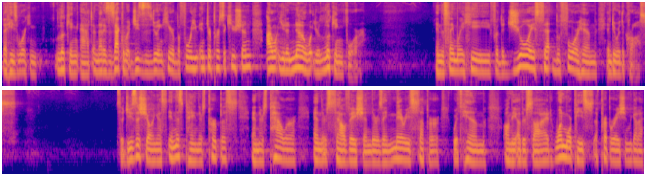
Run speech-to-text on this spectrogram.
that he's working looking at. And that is exactly what Jesus is doing here. Before you enter persecution, I want you to know what you're looking for. In the same way, he, for the joy set before him, endured the cross. So Jesus is showing us in this pain, there's purpose and there's power and there's salvation. There is a merry supper with him on the other side. One more piece of preparation. We got to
